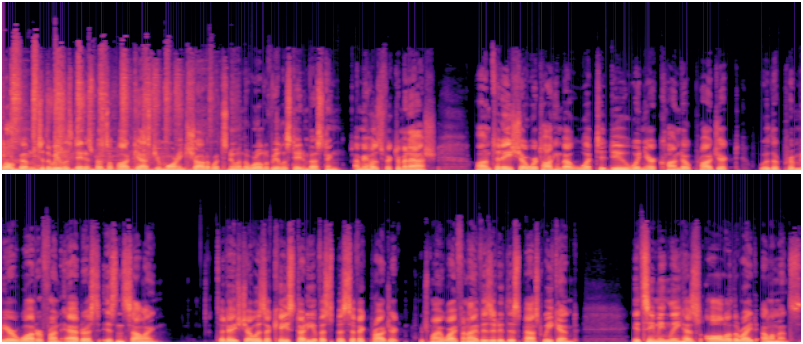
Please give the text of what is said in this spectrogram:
Welcome to the Real Estate Espresso Podcast, your morning shot of what's new in the world of real estate investing. I'm your host, Victor Menasce. On today's show, we're talking about what to do when your condo project with a premier waterfront address isn't selling. Today's show is a case study of a specific project which my wife and I visited this past weekend. It seemingly has all of the right elements.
